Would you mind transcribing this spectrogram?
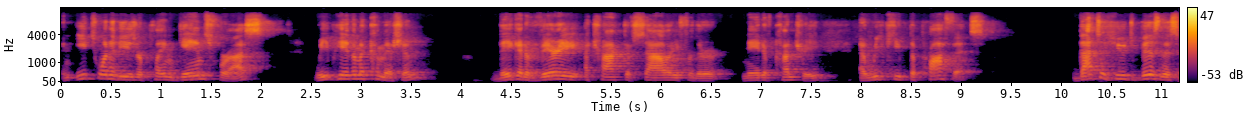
and each one of these are playing games for us. We pay them a commission. They get a very attractive salary for their native country, and we keep the profits. That's a huge business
